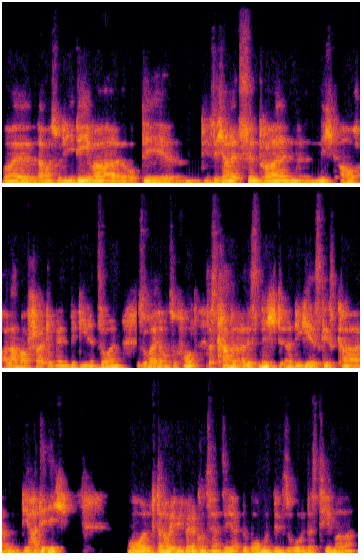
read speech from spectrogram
weil damals so die Idee war, ob die, die Sicherheitszentralen nicht auch Alarmaufschaltungen bedienen sollen und so weiter und so fort. Das kam dann alles nicht. Die GSGSK, die hatte ich. Und dann habe ich mich bei der Konzernsicherheit beworben und bin so in das Thema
